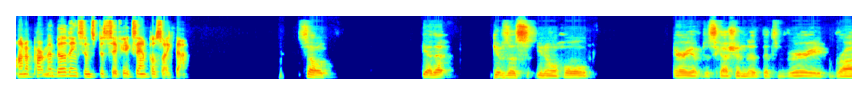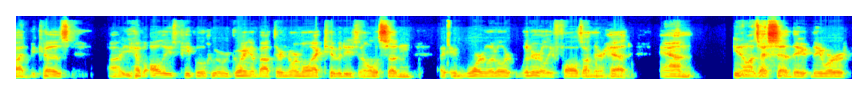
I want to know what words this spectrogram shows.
on apartment buildings, and specific examples like that. So, yeah, that gives us, you know, a whole area of discussion that that's very broad because uh, you have all these people who are going about their normal activities, and all of a sudden, a war literally, literally falls on their head. And you know, as I said, they they were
